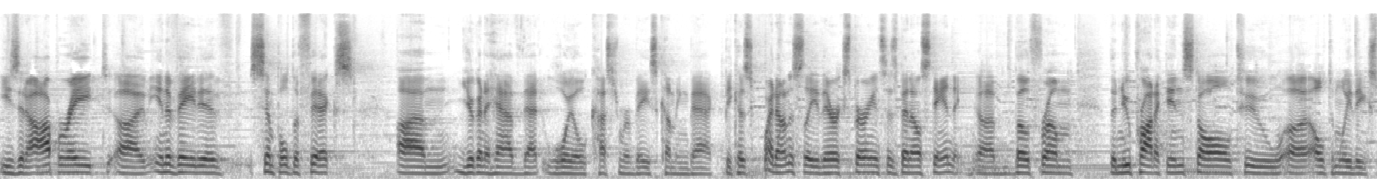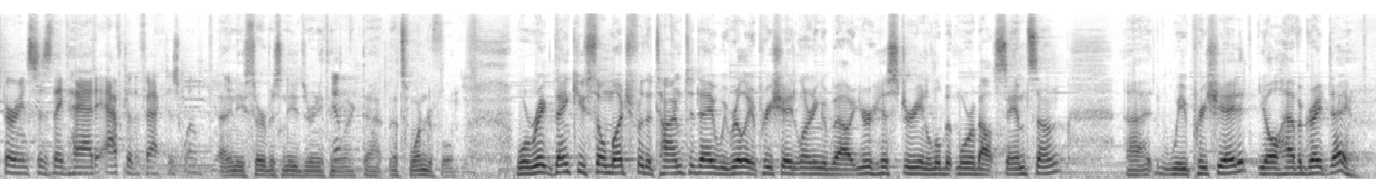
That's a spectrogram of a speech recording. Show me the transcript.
easy to operate, uh, innovative, simple to fix. Um, you're going to have that loyal customer base coming back because, quite honestly, their experience has been outstanding, uh, both from the new product install to uh, ultimately the experiences they've had after the fact as well. Any service needs or anything yep. like that. That's wonderful. Well, Rick, thank you so much for the time today. We really appreciate learning about your history and a little bit more about Samsung. Uh, we appreciate it. You all have a great day. Thank you.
